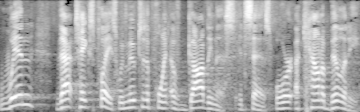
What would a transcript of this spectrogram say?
When that takes place, we move to the point of godliness, it says, or accountability.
